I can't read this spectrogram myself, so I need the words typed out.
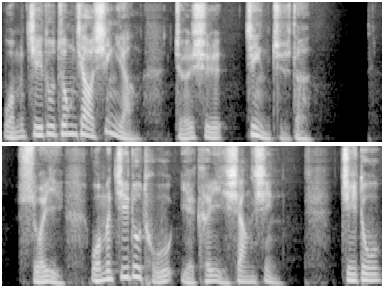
我们基督宗教信仰则是禁止的。所以，我们基督徒也可以相信，基督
